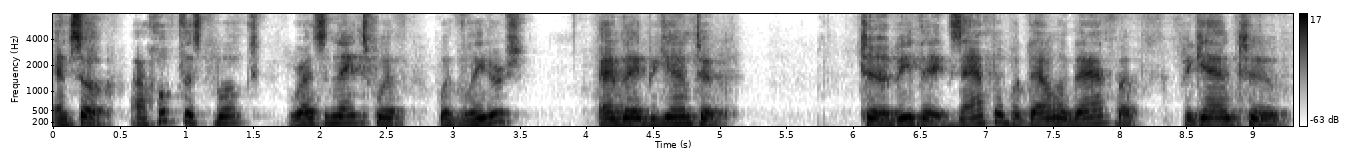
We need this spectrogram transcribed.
And so I hope this book resonates with, with leaders and they begin to to be the example, but not only that, but began to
